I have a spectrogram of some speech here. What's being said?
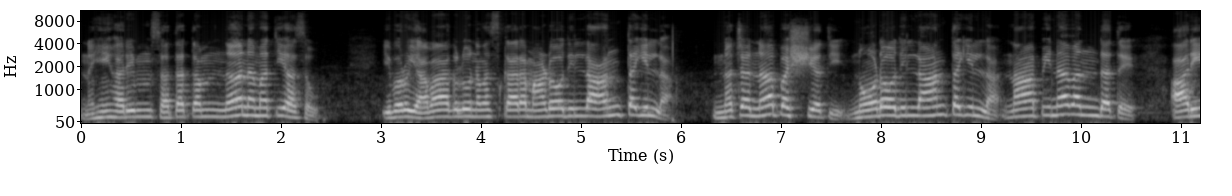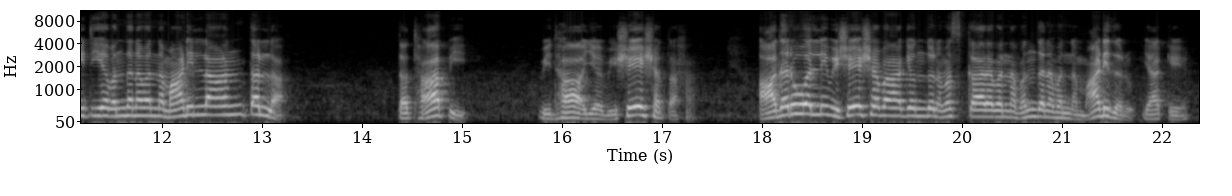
ನಹಿ ಹರಿಂ ಸತತಂ ನ ನಮತಿ ಅಸೌ. ಇವರು ಯಾವಾಗಲೂ ನಮಸ್ಕಾರ ಮಾಡೋದಿಲ್ಲ ಅಂತ ಇಲ್ಲ. ನಚ ನ ಪಶ್ಯತಿ, ನೋಡೋದಿಲ್ಲ ಅಂತ ಇಲ್ಲ. ನಾಪಿ ನ ವಂದತೆ, ಆ ರೀತಿಯ ವಂದನವನ್ನ ಮಾಡಿಲ್ಲ ಅಂತಲ್ಲ. ತಥಾಪಿ ವಿಧಾಯ ವಿಶೇಷತಃ. ಆದರೂ ಅಲ್ಲಿ ವಿಶೇಷವಾಗಿ ಒಂದು ನಮಸ್ಕಾರವನ್ನ, ವಂದನವನ್ನ ಮಾಡಿದರು. ಯಾಕೆ?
